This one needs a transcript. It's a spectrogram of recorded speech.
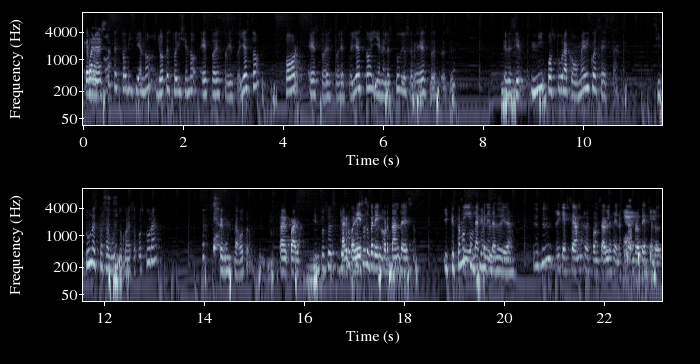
qué bueno yo eso. te estoy diciendo, yo te estoy diciendo esto, esto, y esto y esto, por esto, esto, esto y esto, y en el estudio se ve esto, esto, esto. Es decir, mi postura como médico es esta. Si tú no estás a gusto con esa postura, pregunta a otro. Tal cual. Entonces, yo Tal creo cual. que es súper importante eso. Y que estamos Sí, la de Ujú, Y que seamos responsables de nuestra propia salud.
